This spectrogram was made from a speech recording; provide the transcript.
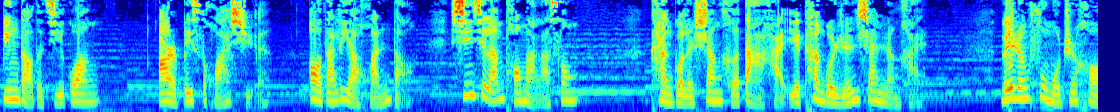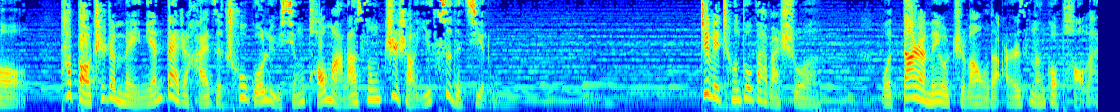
冰岛的极光、阿尔卑斯滑雪、澳大利亚环岛、新西兰跑马拉松。看过了山河大海，也看过人山人海。为人父母之后，他保持着每年带着孩子出国旅行、跑马拉松至少一次的记录。这位成都爸爸说：“我当然没有指望我的儿子能够跑完，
